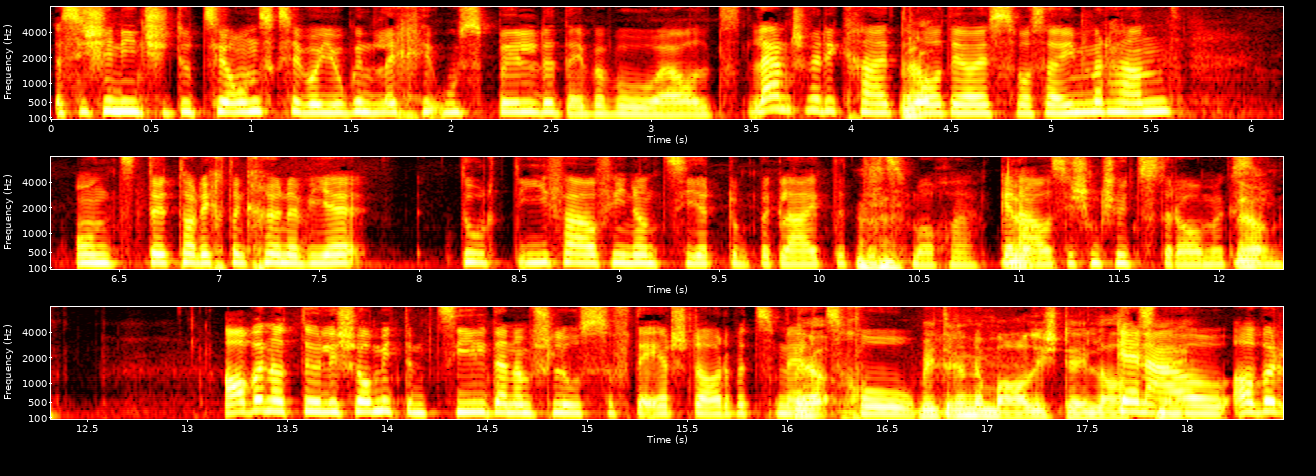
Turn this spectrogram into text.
es ist eine Institution die Jugendliche ausbildet, eben wo halt Lernschwierigkeiten, ja. ADHS, was auch immer haben. Und dort habe ich dann können wie durch die IV finanziert und begleitet das zu machen. Genau, ja. es ist ein geschützter Rahmen ja. Aber natürlich schon mit dem Ziel, dann am Schluss auf den ersten Arbeitsmarkt zu kommen. Mit einer normalen Stelle Genau, aber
